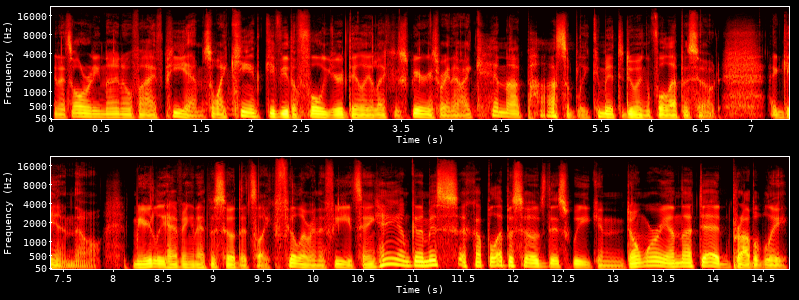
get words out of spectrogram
and it's already 9:05 p.m. So I can't give you the full Your Daily Life experience right now. I cannot possibly commit to doing a full episode. Again, though, merely having an episode that's like filler in the feed, saying, "Hey, I'm going to miss a couple episodes this week, and don't worry, I'm not dead." Probably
